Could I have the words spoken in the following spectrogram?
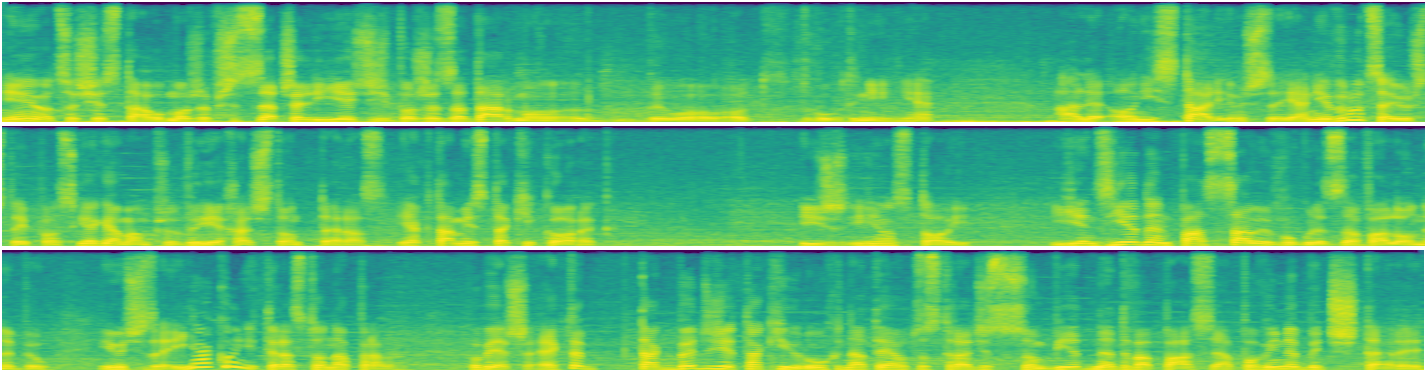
Nie wiem, co się stało. Może wszyscy zaczęli jeździć, bo że za darmo było od dwóch dni, nie? Ale oni stali. Myślę, ja nie wrócę już z tej Polski. Jak ja mam wyjechać stąd teraz? Jak tam jest taki korek? I, i on stoi. Więc jeden pas cały w ogóle zawalony był. I myślę, jak oni teraz to naprawią? Po pierwsze, jak to, tak będzie taki ruch na tej autostradzie, to są biedne dwa pasy, a powinny być cztery,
